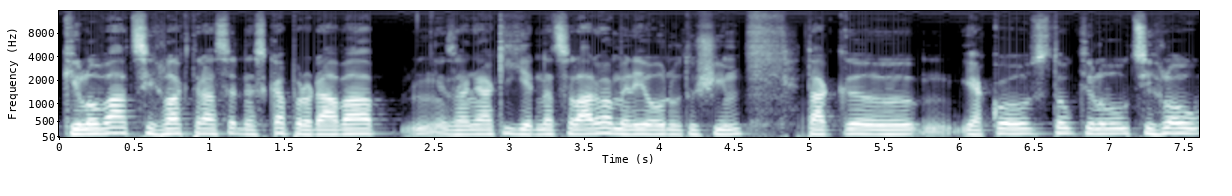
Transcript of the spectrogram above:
kilová cihla, která se dneska prodává za nějakých 1,2 milionu, tuším, tak eh, jako s tou kilovou cihlou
